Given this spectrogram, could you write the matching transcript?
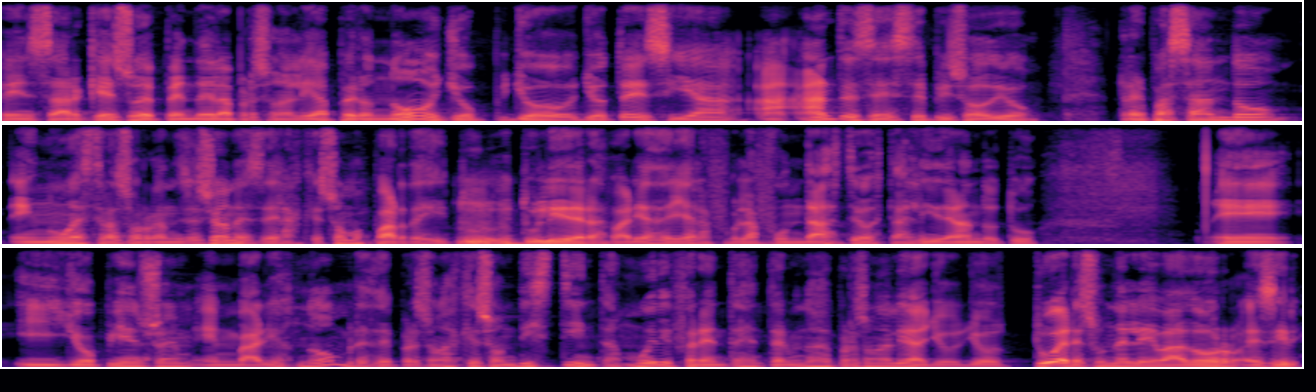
pensar que eso depende de la personalidad, pero no, yo, yo, yo te decía antes de este episodio, repasando en nuestras organizaciones de las que somos partes y tú, tú lideras, varias de ellas las fundaste o estás liderando tú. Eh, y yo pienso en, varios nombres de personas que son distintas, muy diferentes en términos de personalidad. Yo, yo, tú eres un elevador, es decir,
